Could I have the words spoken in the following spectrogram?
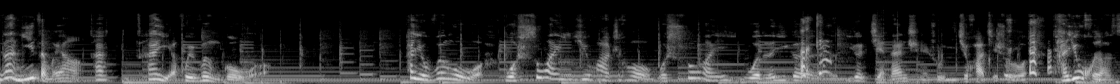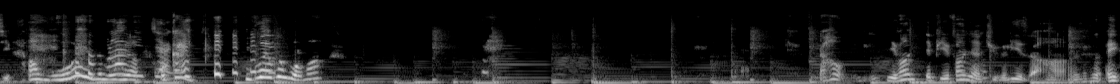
那你怎么样？他他也会问过我，他有问过我。我说完一句话之后，我说完我的一个一个简单陈述，一句话结束了，他又回到自己啊，我也怎么 样？我干，你不会问我吗？然后。比方，比方讲，举个例子啊，他说，哎，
